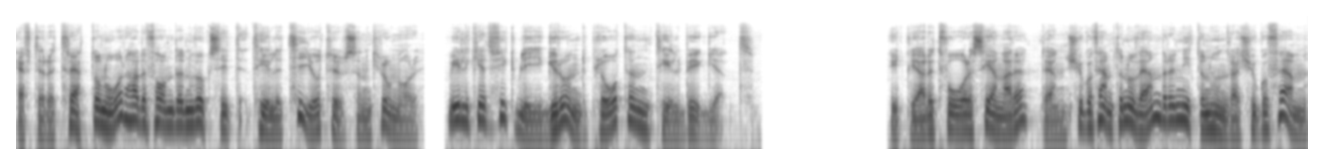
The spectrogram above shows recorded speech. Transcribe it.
Efter 13 år hade fonden vuxit till 10 000 kronor, vilket fick bli grundplåten till bygget. Ytterligare två år senare, den 25 november 1925,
